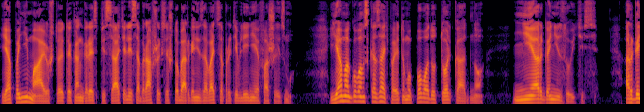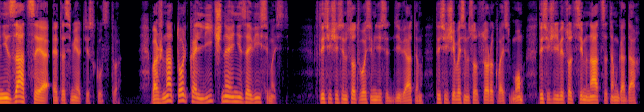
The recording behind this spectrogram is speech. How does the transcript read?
я понимаю, что это конгресс писателей, собравшихся, чтобы организовать сопротивление фашизму. Я могу вам сказать по этому поводу только одно. Не организуйтесь. Организация – это смерть искусства важна только личная независимость. В 1789, 1848, 1917 годах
